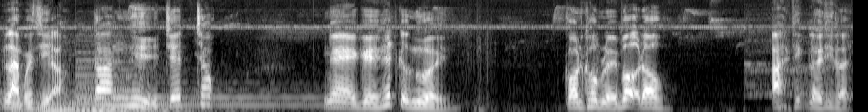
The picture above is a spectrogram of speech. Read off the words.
Làm cái gì ạ? Tang nghỉ chết chóc. Nghe ghê hết cả người. Con không lấy vợ đâu. Ai thích lấy thì lấy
